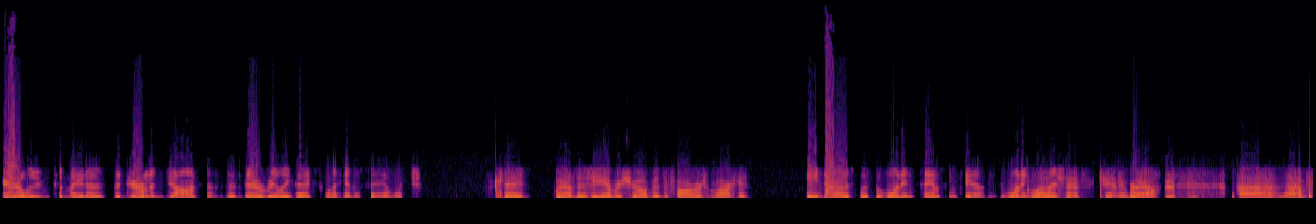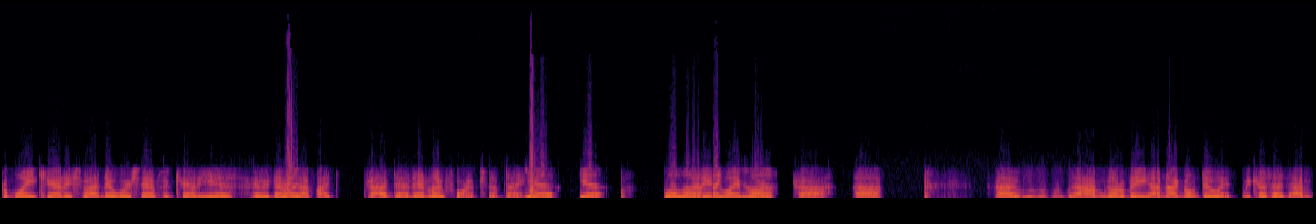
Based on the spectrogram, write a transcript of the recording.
heirloom tomatoes, the German Johnsons, and they're really excellent in a sandwich. Okay. Well, does he ever show up at the farmers market? He does, but the one in Sampson County, the one in One in Sampson County. right? Well, Mhm. uh, I'm from Wayne County, so I know where Sampson County is. Who knows? Right. I might drive down there and look for him someday. Yeah, yeah. Well, uh, but anyway, you, uh, Mark, uh, uh, uh, I'm going to be. I'm not going to do it because I, I'm.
